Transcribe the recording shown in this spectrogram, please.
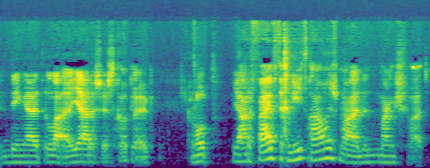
dingen uit de jaren 60 ook leuk. Klopt. Jaren 50 niet trouwens, maar dat maakt niet zo uit.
